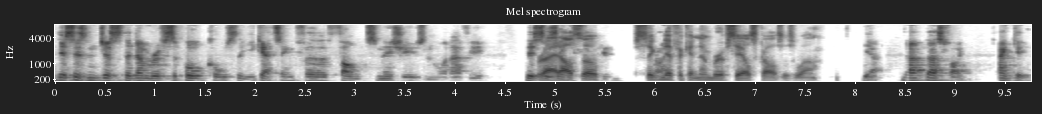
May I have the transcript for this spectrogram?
this isn't just the number of support calls that you're getting for faults and issues and what have you. This Right, is also- including- Significant number of sales calls as well. Yeah, that, that's fine. Thank you.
